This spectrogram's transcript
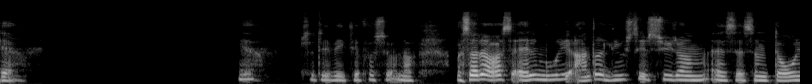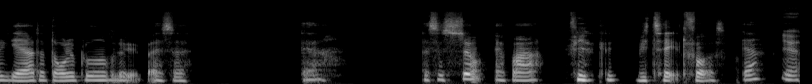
ja. Ja. Så det er vigtigt at få søvn nok. Og så er der også alle mulige andre livsstilssygdomme, altså som dårligt hjerte og dårligt blodomløb. Altså, ja. Altså søvn er bare virkelig vitalt for os. Ja. Ja,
